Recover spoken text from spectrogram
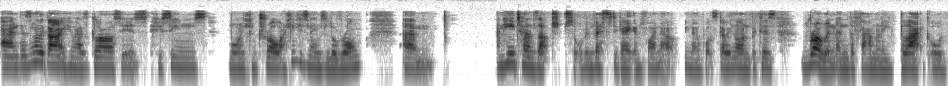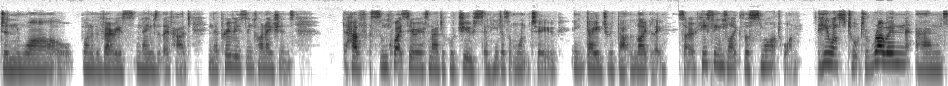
And there's another guy who has glasses who seems more in control. I think his name's Laurent. Um, and he turns up to sort of investigate and find out, you know, what's going on because Rowan and the family Black or De Noir or one of the various names that they've had in their previous incarnations have some quite serious magical juice and he doesn't want to engage with that lightly. So he seems like the smart one. He wants to talk to Rowan and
